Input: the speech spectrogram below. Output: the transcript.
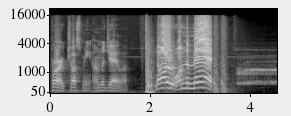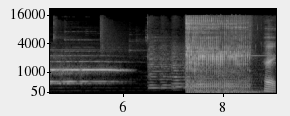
Bro, trust me, I'm the jailer. No, I'm the man! Hey,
